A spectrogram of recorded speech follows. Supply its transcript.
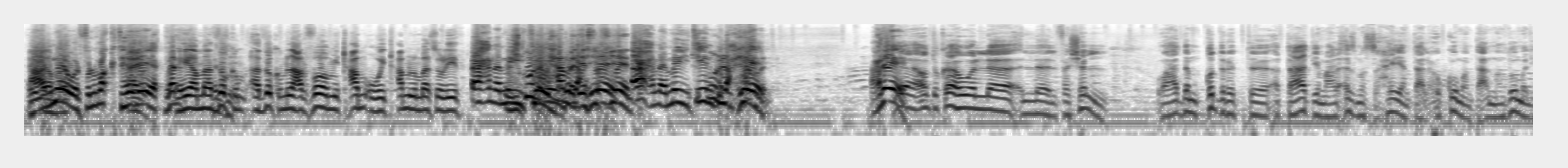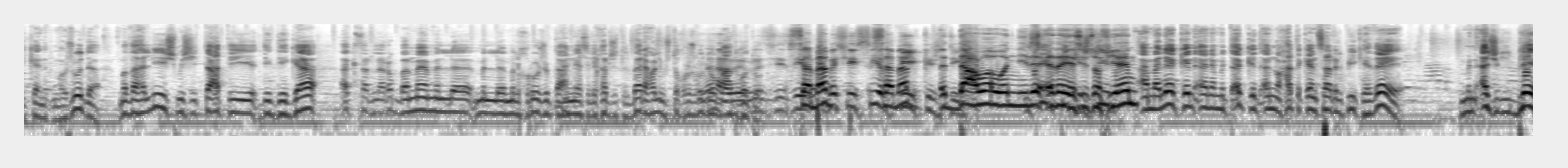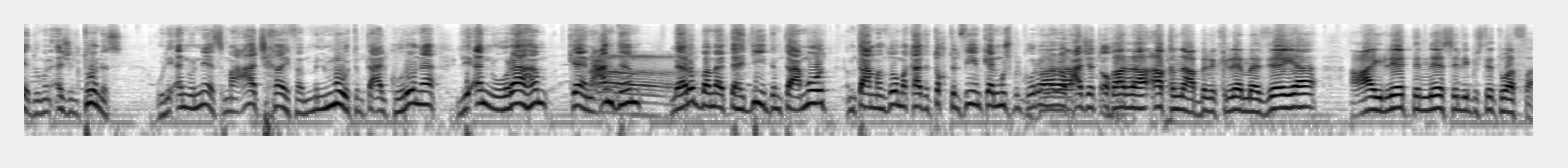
هي عمناول في الوقت هذا هي, قبل هي ما ذوكم هذوكم نعرفوهم يتحملوا ويتحملوا مسؤولية. إحنا ميتين شكون يا. سفيان؟ إحنا ميتين يحمل؟ عليه. ان توكا هو ال- ال- الفشل وعدم قدرة التعاطي مع الأزمة الصحية نتاع الحكومة نتاع المنظومة اللي كانت موجودة. ما ظهرليش مش تعطي دي ديجا أكثر لربما من من من الخروج نتاع الناس اللي خرجت البارح واللي مش تخرج غدوة بعد غدوة. سبب باش سبب. الدعوة والنداء يصير هذا يا سي سفيان؟ أما لكن أنا متأكد أنه حتى كان صار ال pic هذا من أجل البلاد ومن أجل تونس ولأنه الناس ما عادش خايفة من الموت نتاع الكورونا لأنه راهم كان عندهم لربما تهديد نتاع موت نتاع منظومة قاعدة تقتل فيهم كان مش بالكورونا ولا بحاجات أخرى. برا أقنع بالكلام هذايا عائلات الناس اللي باش تتوفى.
